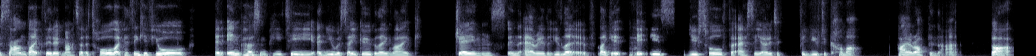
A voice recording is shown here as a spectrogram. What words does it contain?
sound like they don't matter at all. Like I think if you're an in-person PT and you were say googling like James in the area that you live, like it Hmm. it is useful for SEO to for you to come up higher up in that. But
